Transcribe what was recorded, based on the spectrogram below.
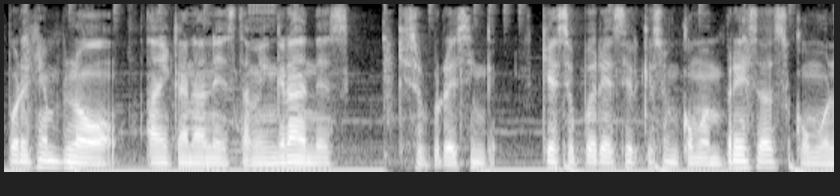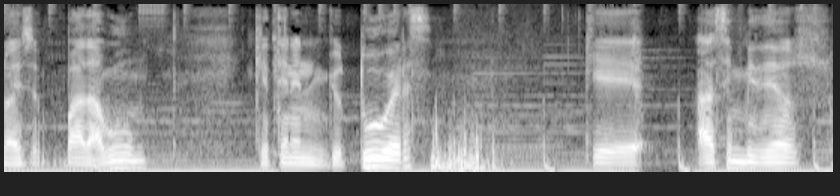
Por ejemplo, hay canales también grandes que se puede decir que, se puede decir que son como empresas, como lo es Badaboom, que tienen youtubers que hacen videos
